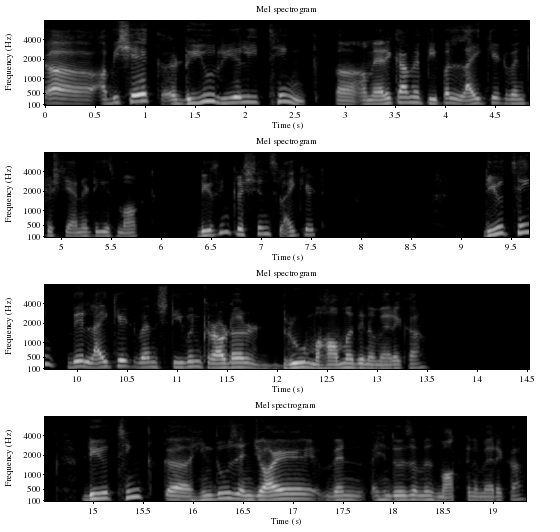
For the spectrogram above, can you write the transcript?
uh, abhishek uh, do you really think uh, america may people like it when christianity is mocked? Do you think christians like it? Do you think they like it when Steven Crowder drew Muhammad in America? Do you think uh, Hindus enjoy when Hinduism is mocked in America?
